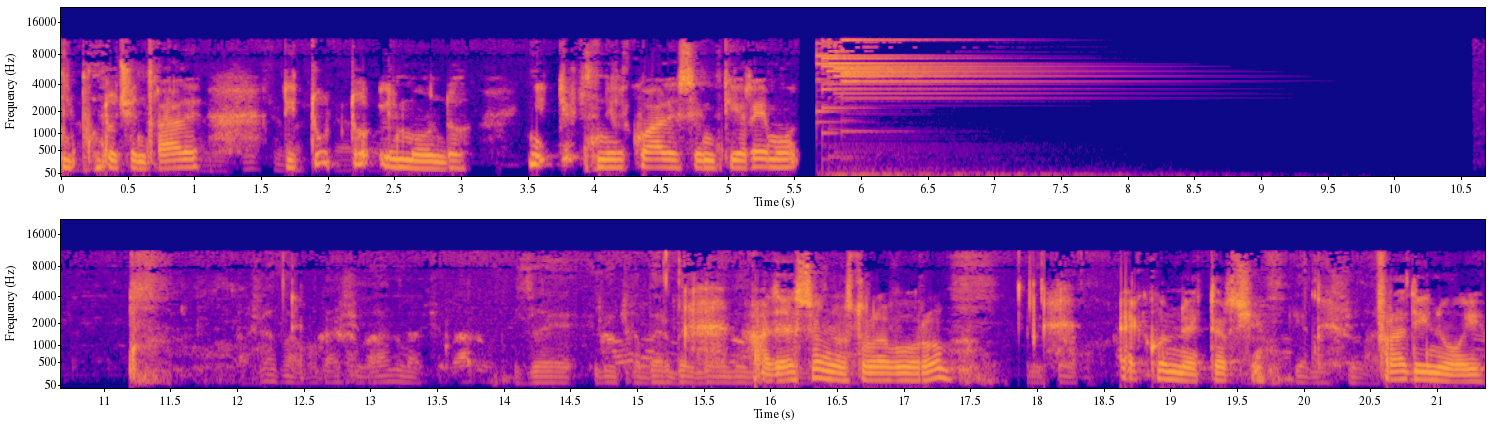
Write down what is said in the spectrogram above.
il punto centrale di tutto il mondo, nel quale sentiremo Adesso il nostro lavoro è connetterci fra di noi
